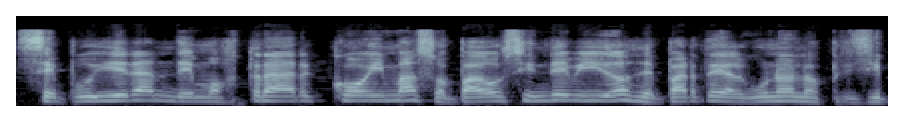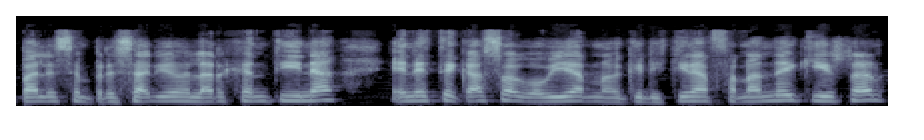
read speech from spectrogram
se pudieran demostrar coimas o pagos indebidos de parte de algunos de los principales empresarios de la Argentina, en este caso al gobierno de Cristina Fernández de Kirchner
